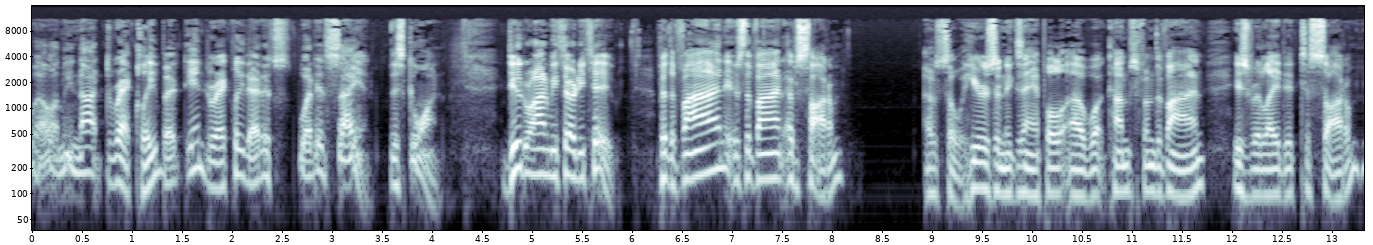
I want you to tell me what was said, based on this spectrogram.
Well, I mean, not directly, but indirectly, that is what it's saying. Let's go on. Deuteronomy 32. For the vine is the vine of Sodom. Oh, so here's an example of what comes from the vine is related to Sodom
